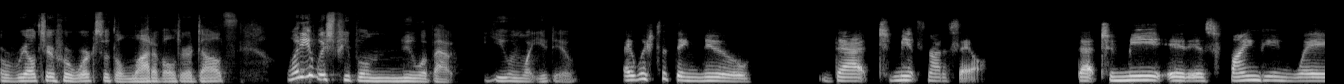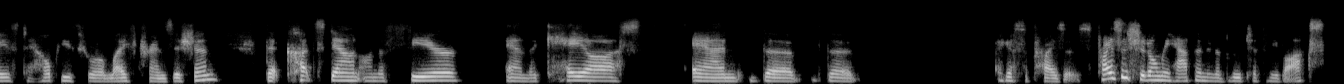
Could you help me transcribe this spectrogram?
a realtor who works with a lot of older adults? What do you wish people knew about you and what you do? I wish that they knew that to me it's not a sale. That to me it is finding ways to help you through a life transition that cuts down on the fear and the chaos and the the I guess surprises. Prizes should only happen in a blue Tiffany box.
